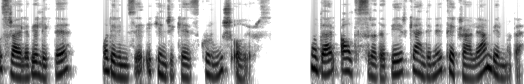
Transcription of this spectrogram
Bu sırayla birlikte modelimizi ikinci kez kurmuş oluyoruz. Model 6 sırada bir kendini tekrarlayan bir model.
